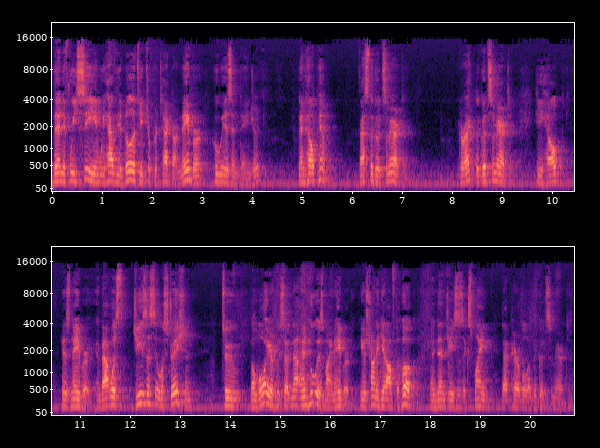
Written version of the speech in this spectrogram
Then, if we see and we have the ability to protect our neighbor who is endangered, then help him. That's the Good Samaritan. Correct? The Good Samaritan. He helped his neighbor. And that was Jesus' illustration to the lawyer who said, Now, and who is my neighbor? He was trying to get off the hook, and then Jesus explained that parable of the Good Samaritan.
